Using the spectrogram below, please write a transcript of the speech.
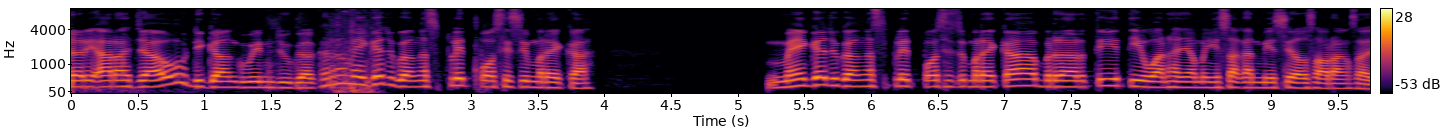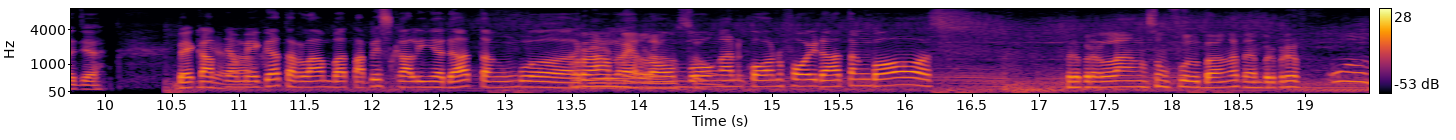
dari arah jauh digangguin juga karena Mega juga nge-split posisi mereka. Mega juga nge-split posisi mereka berarti T1 hanya menyisakan misil seorang saja. Backupnya Iya. Mega terlambat tapi sekalinya datang, wah Rame gila langsung. rombongan konvoy datang bos. Bener-bener langsung full banget dan bener-bener full,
